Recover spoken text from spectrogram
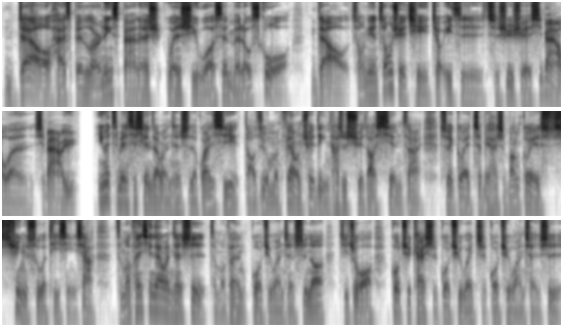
Dell has been learning Spanish when she was in middle school. Dell 从念中学起就一直持续学西班牙文、西班牙语。因为这边是现在完成式的关系，导致我们非常确定它是学到现在，所以各位这边还是帮各位迅速的提醒一下，怎么分现在完成式，怎么分过去完成式呢？记住哦，过去开始，过去为止，过去完成式；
